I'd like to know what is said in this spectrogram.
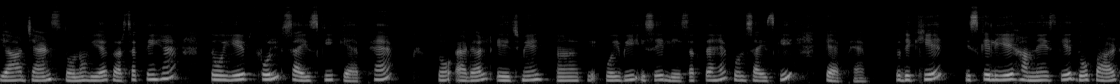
या जेंट्स दोनों वियर कर सकते हैं। तो ये फुल साइज़ की कैप है। तो एडल्ट एज में आ, कोई भी इसे ले सकता है फुल साइज़ की कैप है। तो देखिए इसके लिए हमने इसके दो पार्ट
